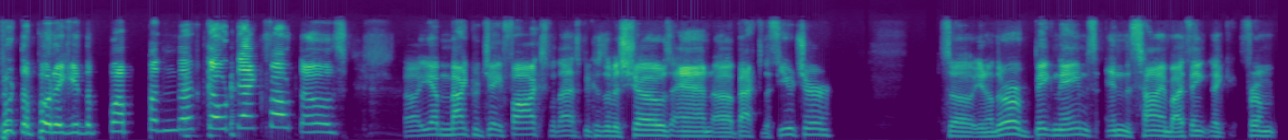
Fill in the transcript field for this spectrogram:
Put the pudding in the pop and the Kodak photos. Uh, you have Michael J. Fox, but that's because of his shows and uh, Back to the Future. So you know there are big names in the time, but I think like from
